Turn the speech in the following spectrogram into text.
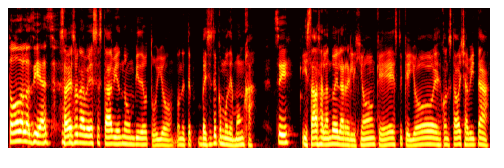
Todos los días. ¿Sabes? Una vez estaba viendo un video tuyo donde te vestiste como de monja. Sí. Y estabas hablando de la religión, que esto y que yo, eh, cuando estaba chavita,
